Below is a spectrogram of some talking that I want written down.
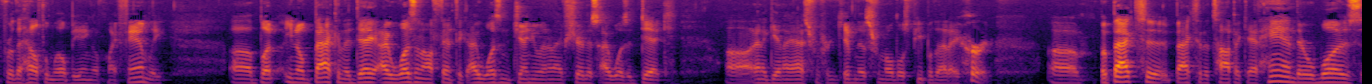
for the health and well-being of my family. Uh, but you know, back in the day, I wasn't authentic. I wasn't genuine, and I've shared this. I was a dick, uh, and again, I asked for forgiveness from all those people that I hurt. Uh, but back to back to the topic at hand, there was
